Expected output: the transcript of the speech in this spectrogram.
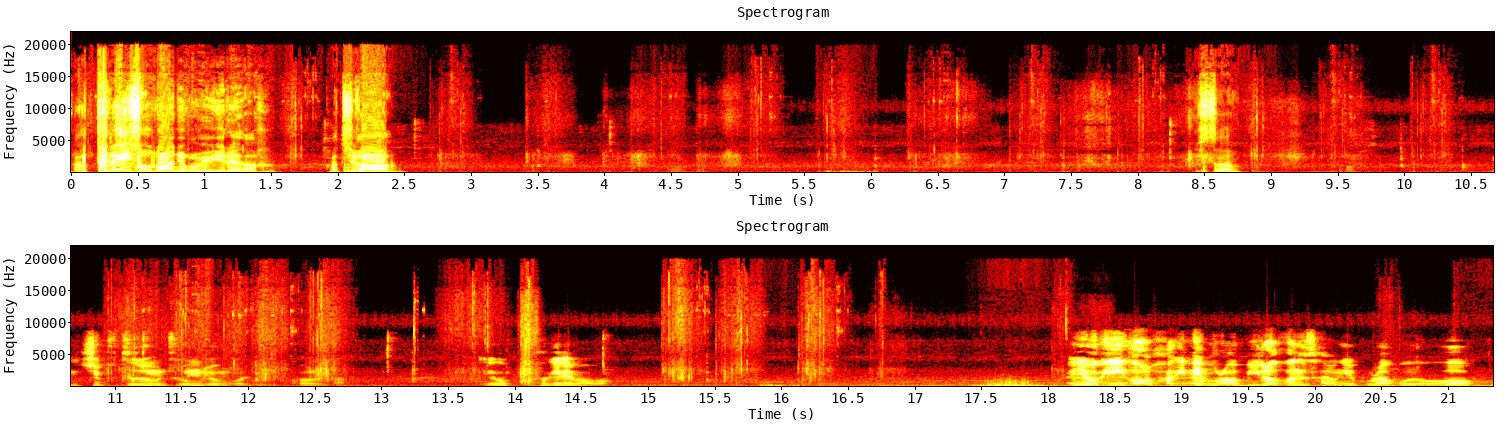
아, 트레이서도 아니고 왜 이래, 나. 같이 가. 있어? 시프트 좀 조용조용 거리 거린다. 이거 확인해 봐봐. 여기 이걸 확인해 보라고 미러건 사용해 보라고요.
